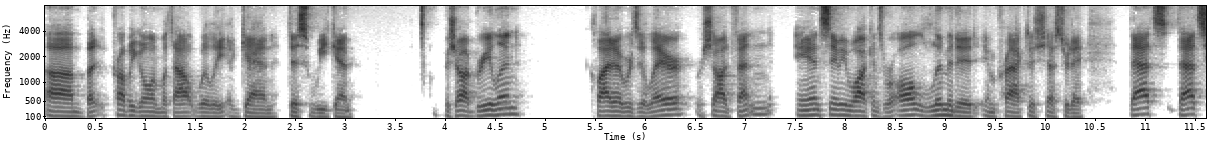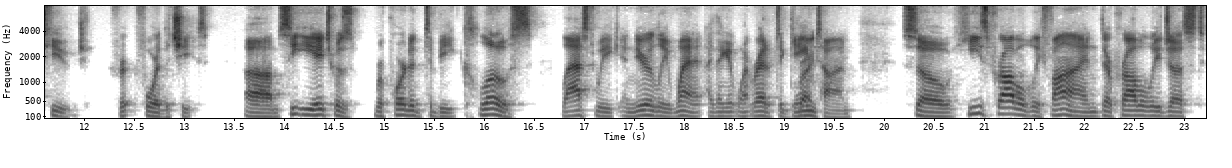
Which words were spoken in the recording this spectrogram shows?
Um, but probably going without Willie again this weekend. Bashaud Breeland, Clyde Edwards-Helaire, Rashad Fenton, and Sammy Watkins were all limited in practice yesterday. That's that's huge for, for the Chiefs. Um, CEH was reported to be close last week and nearly went. I think it went right up to game Right. time. So he's probably fine. They're probably just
